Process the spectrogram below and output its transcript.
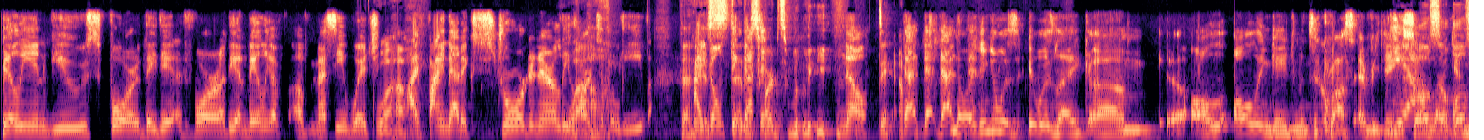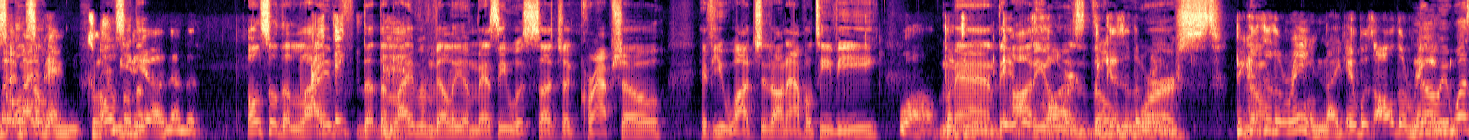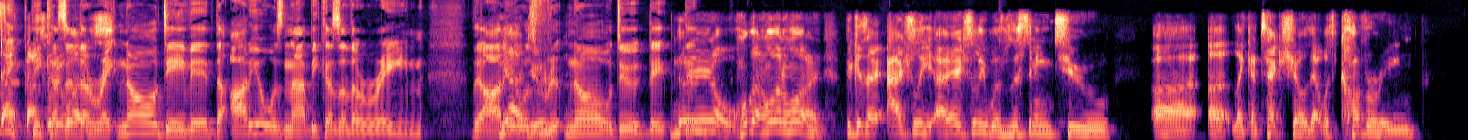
billion views for they did for the unveiling of, of Messi, which Wow. I find that extraordinarily Wow. hard to believe. That I is- don't think that is that's a- hard to believe. No, Damn. that that, that, No, I think it was it was like um, all all engagements across everything. Yeah, so also- like it, also- it might also- have been social also the- media and then the Also, the live think- the, the live unveiling of Messi was such a crap show. If you watch it on Apple TV, well, man, dude, the it was audio was, the because of the rain. worst. because No. of the rain. Like it was all the rain. No, it wasn't That- because it of the rain. No, David, the audio was not because of the rain. The audio Yeah, was dude. re- no, dude. They, No, they- no, no, no. Hold on, hold on, hold on. Because I actually, I actually was listening to uh, uh like a tech show that was covering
